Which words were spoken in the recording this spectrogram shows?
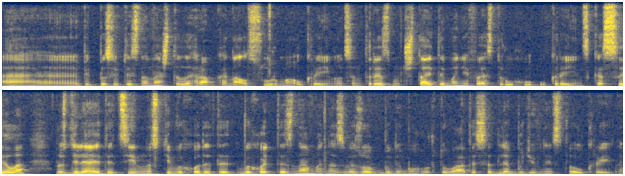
Е, Підписуйтесь на наш телеграм-канал Сурма Україноцентризм. Читайте маніфест руху Українська сила, розділяйте цінності, виходите, виходьте з нами на зв'язок. Будемо гуртуватися для будівництва України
